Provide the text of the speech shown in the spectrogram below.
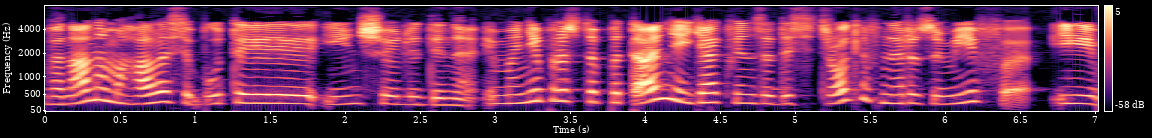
Вона намагалася бути іншою людиною. І мені просто питання, як він за 10 років не розумів е, і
